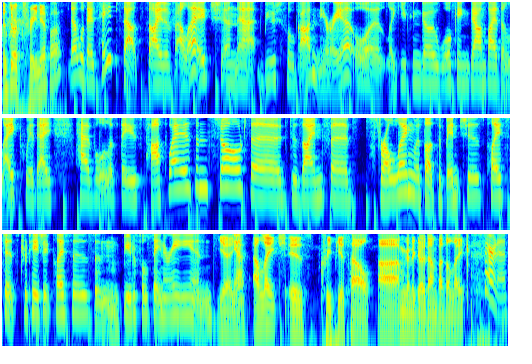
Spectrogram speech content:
Is there a tree nearby? No, well, there's heaps outside of LH and that beautiful garden area, or like you can go walking down by the lake where they have all of these pathways installed. They're designed for strolling with lots of benches placed at strategic places and beautiful scenery. And Yeah, yeah. LH is creepy as hell. Uh, I'm gonna go down by the lake. fair enough.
